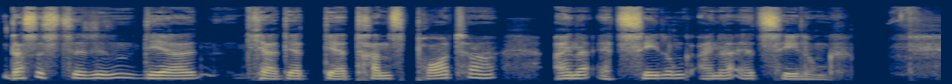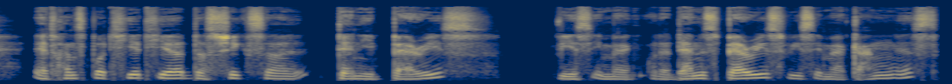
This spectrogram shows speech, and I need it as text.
das ist der, ja, der, der Transporter einer Erzählung einer Erzählung. Er transportiert hier das Schicksal Danny Barrys, wie es ihm, oder Dennis Barrys, wie es ihm ergangen ist,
